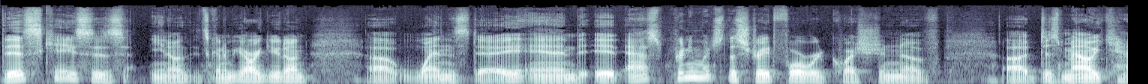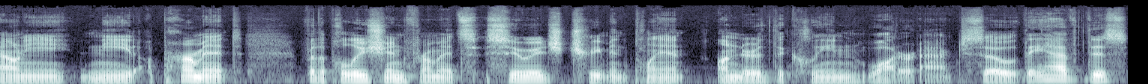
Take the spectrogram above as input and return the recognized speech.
this case is, you know, it's going to be argued on uh, Wednesday, and it asks pretty much the straightforward question of uh, does Maui County need a permit for the pollution from its sewage treatment plant under the Clean Water Act? So they have this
